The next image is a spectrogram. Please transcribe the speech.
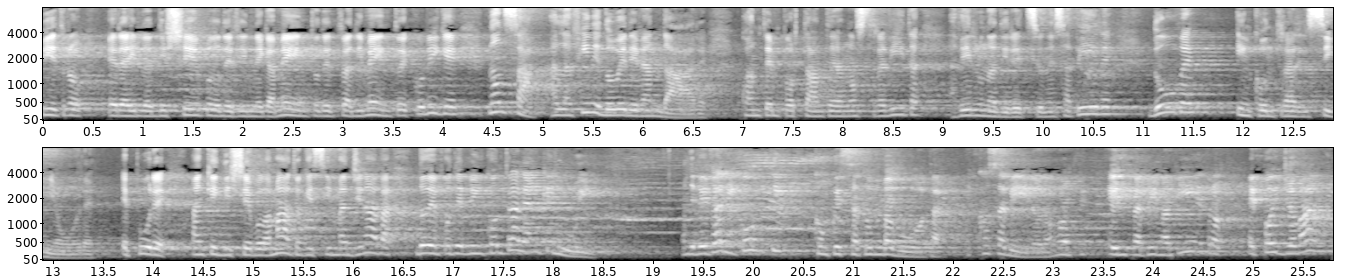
Pietro era il discepolo del rinnegamento, del tradimento, è colui che non sa alla fine dove deve andare. Quanto è importante nella nostra vita avere una direzione, sapere dove incontrare il Signore. Eppure anche il discepolo amato che si immaginava dove poterlo incontrare, anche lui deve fare i conti con questa tomba vuota. E cosa vedono? Entra prima Pietro e poi Giovanni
